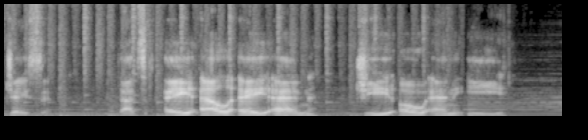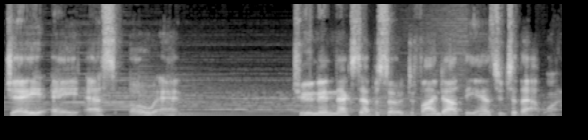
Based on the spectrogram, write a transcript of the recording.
Jason. That's A L A N G O N E J A S O N. Tune in next episode to find out the answer to that one.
